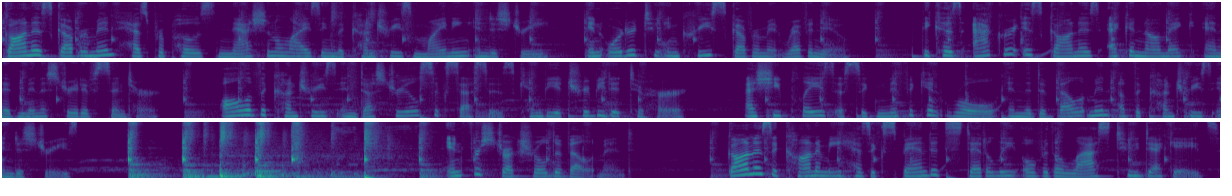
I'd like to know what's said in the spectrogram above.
Ghana's government has proposed nationalizing the country's mining industry in order to increase government revenue. Because Accra is Ghana's economic and administrative center, all of the country's industrial successes can be attributed to her, as she plays a significant role in the development of the country's industries. Infrastructural development. Ghana's economy has expanded steadily over the last two decades,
